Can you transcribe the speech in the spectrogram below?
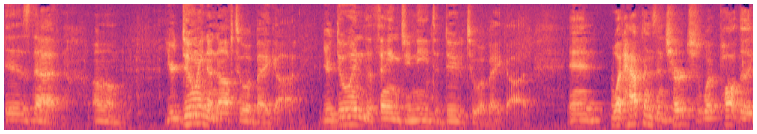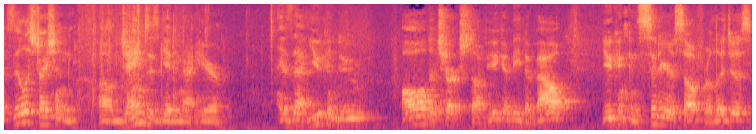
is that um, you're doing enough to obey God. You're doing the things you need to do to obey God. And what happens in church, what Paul, the illustration um, James is getting at here, is that you can do all the church stuff. You can be devout. You can consider yourself religious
